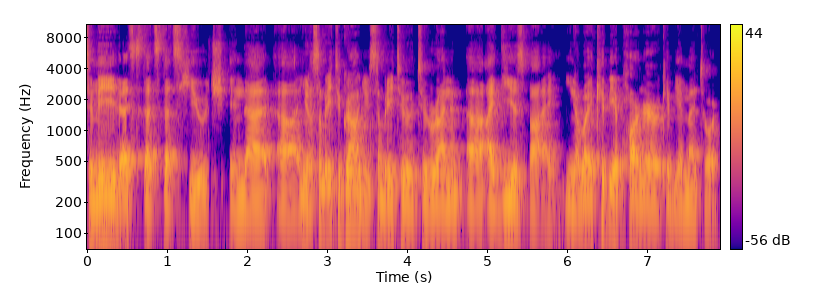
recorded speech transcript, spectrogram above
to me that's that's that's huge in that uh, you know somebody to ground you somebody to to run uh, ideas by you know well, it could be a partner it could be a mentor.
